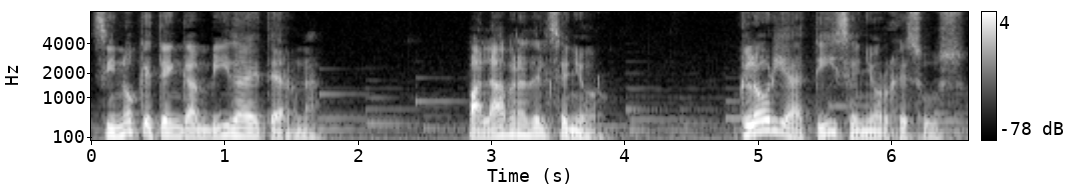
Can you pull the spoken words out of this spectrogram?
sino que tengan vida eterna. Palabra del Señor. Gloria a ti, Señor Jesús.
